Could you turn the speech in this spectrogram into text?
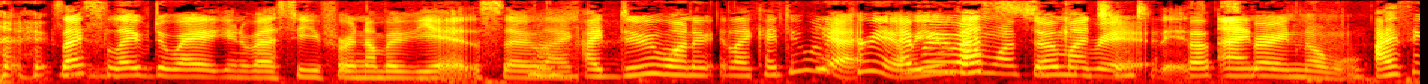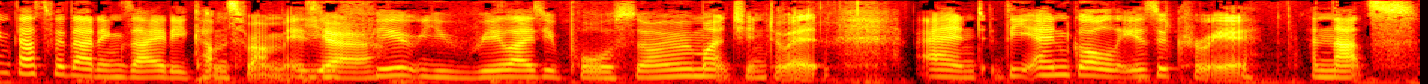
Because I slaved away at university for a number of years, so hmm. like I do want to, like I do want yeah, a career. We everyone invest wants so a much into this. That's And very normal. I think that's where that anxiety comes from. Is Yeah. you feel you realize you pour so much into it, and the end goal is a career, and that's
